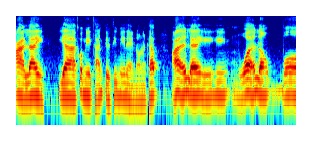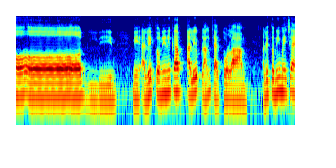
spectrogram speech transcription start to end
อะไรยาก็มีฐานเกิดที่ไม่แน่นอนนะครับอะไรวะลาบอลีน นี่อลิฟตัวนี้นะครับอลิฟหลังจากตัวลามอลิฟตัวนี้ไม่ใช่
